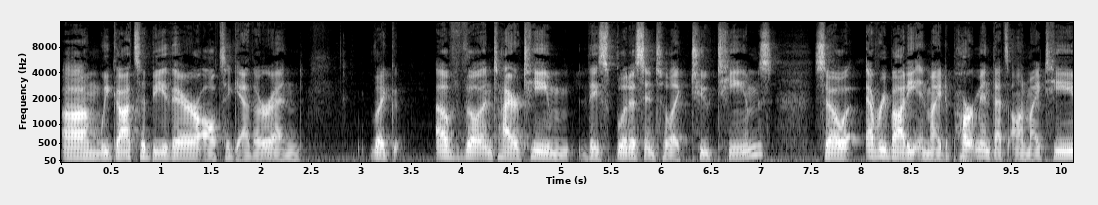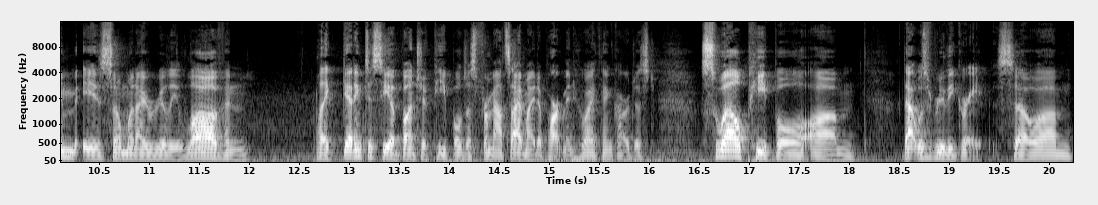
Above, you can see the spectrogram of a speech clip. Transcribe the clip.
um, we got to be there all together, and like of the entire team, they split us into like two teams. So everybody in my department that's on my team is someone I really love and like getting to see a bunch of people just from outside my department who I think are just swell people. Um, that was really great. So, um,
